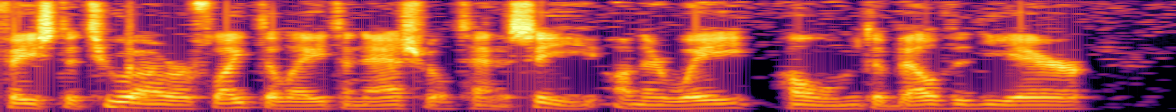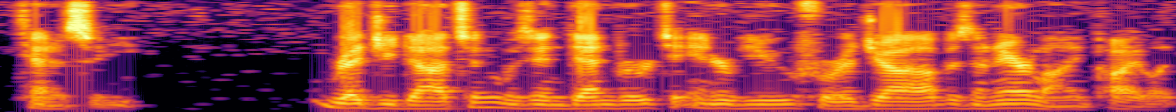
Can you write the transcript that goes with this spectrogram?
faced a two hour flight delay to Nashville, Tennessee on their way home to Belvidere, Tennessee. Reggie Dotson was in Denver to interview for a job as an airline pilot.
